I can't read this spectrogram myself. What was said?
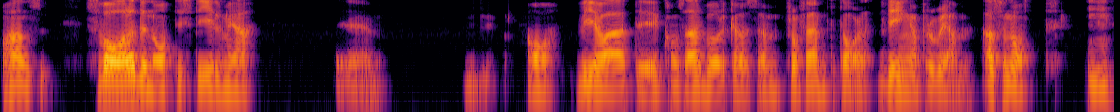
Och han svarade något i stil med eh, Ja, vi har ätit konservburkar sen från 50-talet. Det är inga problem. Alltså något. Mm.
